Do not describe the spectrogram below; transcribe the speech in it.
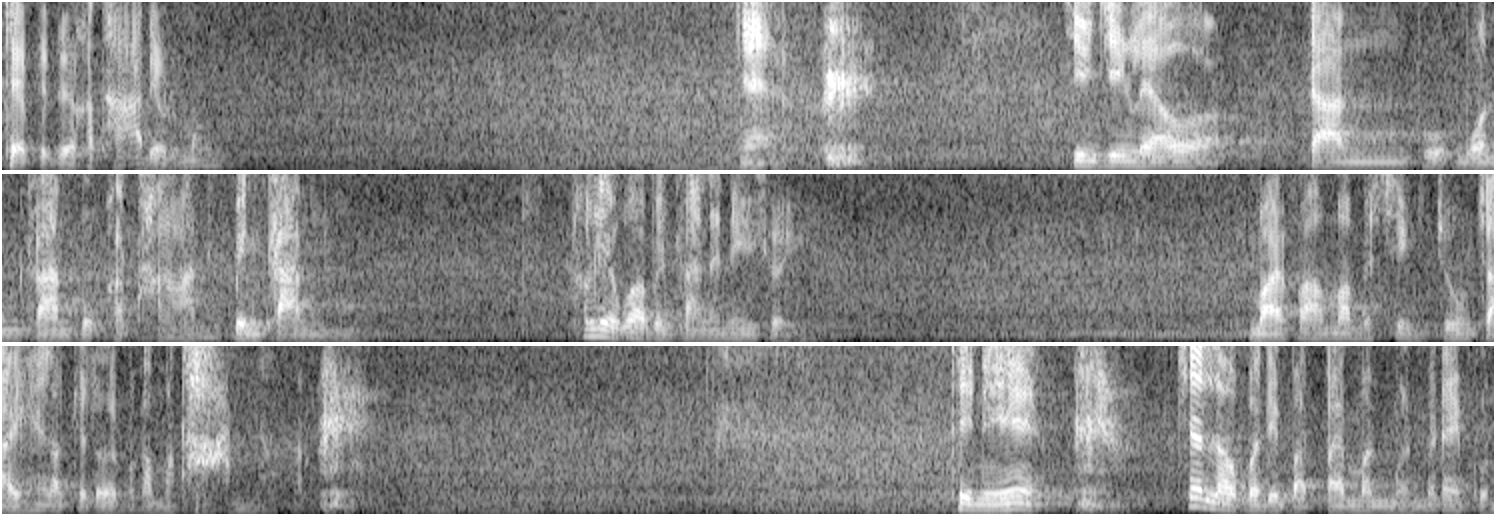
แทบจะเหลือคาถาเดียวแล้วมั้งเนี่ยจริง ๆแล้วการผูกมนการปลุกคาถาเป็นการเขาเรียกว่าเป็นการนั้นเฉย หมายความว่าเป็นสิ่งจูงใจให้เราเจริญพระกรรมฐาน ทีนี้เช่นเราปฏิบัติไปมันเหมือนไม่ได้ผล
